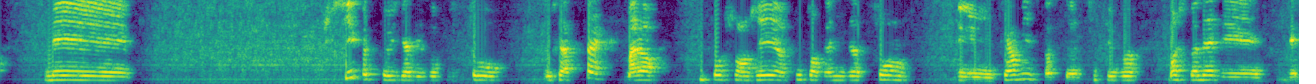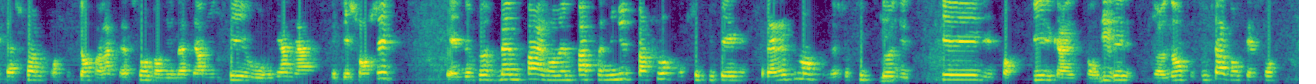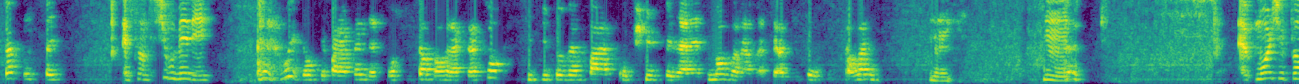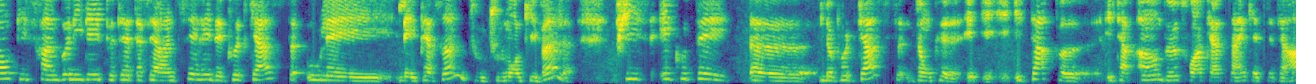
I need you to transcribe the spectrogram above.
mais si, parce qu'il y a des hôpitaux où ça se fait. Mais alors, il faut changer euh, toute organisation des services, parce que si tu veux moi, je connais des, des sages-femmes consultantes en lactation dans des maternités où rien n'a été changé. Et elles ne peuvent même pas, elles n'ont même pas 5 minutes par jour pour s'occuper d'allaitement. Elles s'occupent que des dossiers, des sorties, carrés de santé, mm. des ordonnances et tout ça. Donc, elles sont très frustrées. Elles sont surmenées. oui, donc c'est pas la peine d'être consultante en lactation si tu peux même pas t'occuper d'allaitement dans la maternité où tu travailles. Mm. Mm. Euh, moi, je pense qu'il sera une bonne idée peut-être de faire une série de podcasts où les, les personnes, tout, tout le monde qui veulent, puissent écouter euh, le podcast, donc euh, étape, euh, étape 1, 2, 3, 4, 5, etc.,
